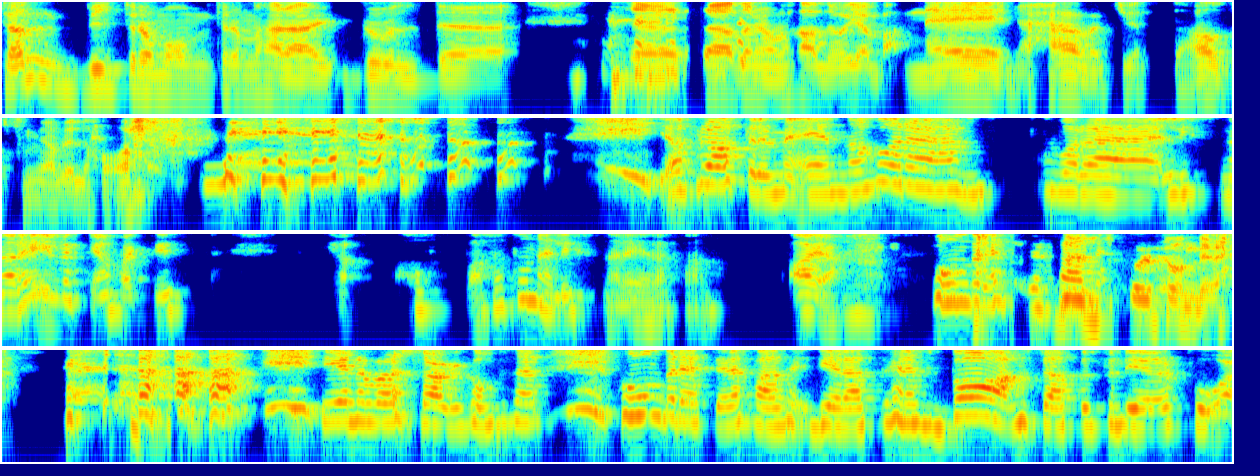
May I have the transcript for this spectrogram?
Sen byter de om till de här guldstäderna eh, de hade och jag bara, nej, det här var ju inte alls som jag ville ha. jag pratade med en av våra, våra lyssnare i veckan faktiskt. Hoppas att hon är lyssnare i alla fall. Ah, ja. Hon berättade för Jag utgår ifrån det. det är en av våra schlagerkompisar. Hon berättade i alla fall att deras, hennes barn satt och funderade på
